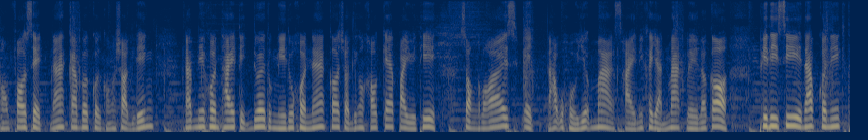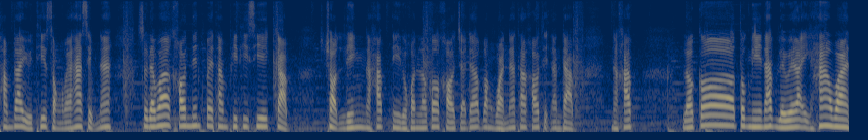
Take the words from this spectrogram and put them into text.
ของ f a w c e t นะการประกวดของ Short Link นะครับมีคนไทยติดด้วยตรงนี้ทุกคนนะก็ Short Link ของเขาแก้ไปอยู่ที่ 211นะครับโอ้โหเยอะมากสายนี่ขยันมากเลย แล้วก็ PTC นะครับคนนี้ทำได้อยู่ที่ 250 นะแสดงว่าเขาเน้นไปทำ PTC กับ Short Link นะครับนี่ทุกคนแล้วก็เขาจะได้รางวัลนะถ้าเขาติดอันดับนะครับ แล้วก็ตรงนี้นะครับเหลือเวลาอีก 5 วัน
